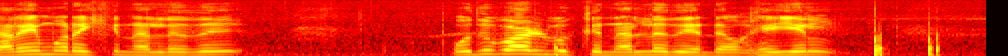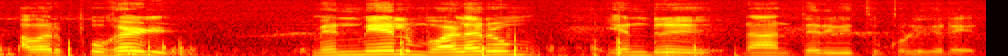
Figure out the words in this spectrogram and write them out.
தலைமுறைக்கு நல்லது பொதுவாழ்வுக்கு நல்லது என்ற வகையில் அவர் புகழ் மென்மேலும் வளரும் என்று நான் தெரிவித்துக் கொள்கிறேன்.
